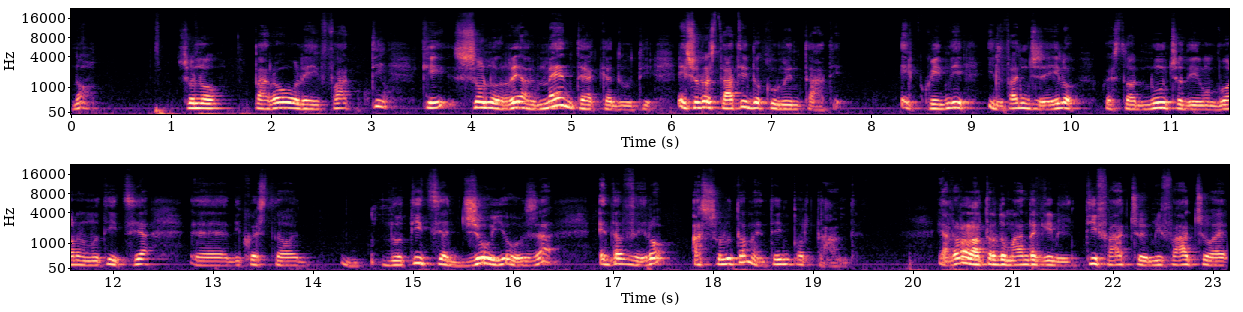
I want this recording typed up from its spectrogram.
No, sono parole e fatti che sono realmente accaduti e sono stati documentati. E quindi il Vangelo, questo annuncio di una buona notizia, eh, di questa notizia gioiosa, è davvero assolutamente importante. E allora l'altra domanda che ti faccio e mi faccio è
